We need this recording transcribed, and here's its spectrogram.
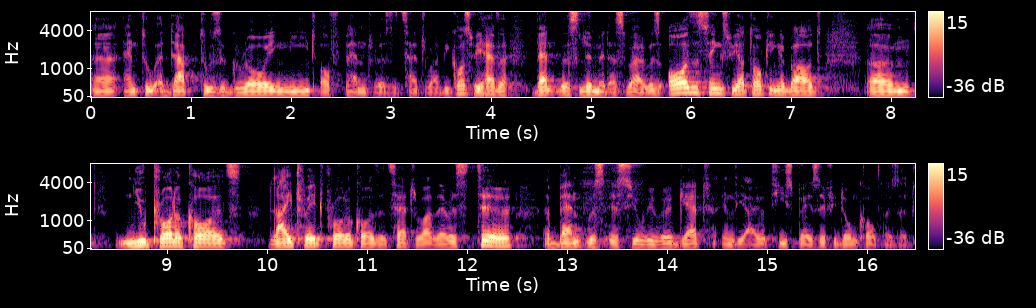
uh, and to adapt to the growing need of bandwidth, etc. Because we have a bandwidth limit as well. With all the things we are talking about, um, new protocols, lightweight protocols, etc., there is still a bandwidth issue we will get in the IoT space if you don't cope with it.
